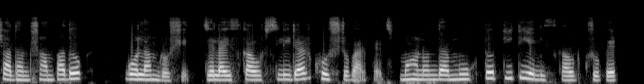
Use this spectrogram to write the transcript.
সাধারণ সম্পাদক গোলাম রশিদ, জেলা স্কাউটস লিডার খুশরু পারভেজ, মহানন্দা মুক্ত টিটিএল স্কাউট গ্রুপের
